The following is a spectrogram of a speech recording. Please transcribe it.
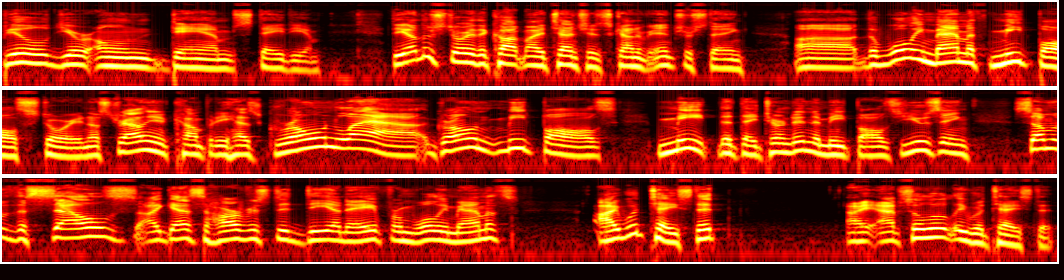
build your own damn stadium. The other story that caught my attention is kind of interesting. Uh, the woolly mammoth meatball story. An Australian company has grown la- grown meatballs, meat that they turned into meatballs using some of the cells, I guess, harvested DNA from woolly mammoths. I would taste it. I absolutely would taste it.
